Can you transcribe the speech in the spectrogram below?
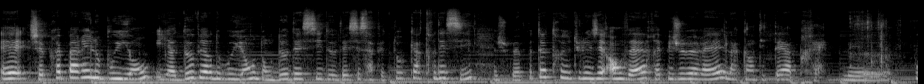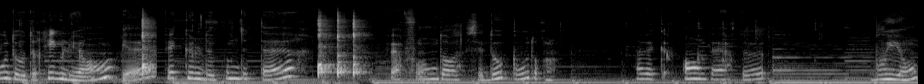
Et j'ai préparé le bouillon. Il y a deux verres de bouillon, donc 2 décis, 2 décis, ça fait tout 4 décis. Je vais peut-être utiliser un verre et puis je verrai la quantité après. Le poudre de riz gluant, fécule de pommes de terre, faire fondre ces deux poudres avec un verre de bouillon.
